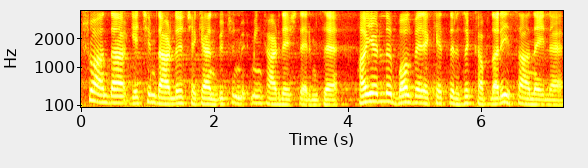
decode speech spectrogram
şu anda geçim darlığı çeken bütün mümin kardeşlerimize hayırlı bol bereketli rızık kapıları ihsan eyle.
